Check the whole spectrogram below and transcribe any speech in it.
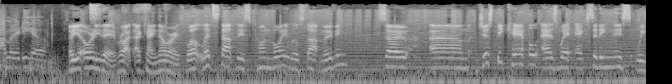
I'm already here. Oh, you're already there. Right, okay, no worries. Well, let's start this convoy. We'll start moving. So, um, just be careful as we're exiting this. We,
